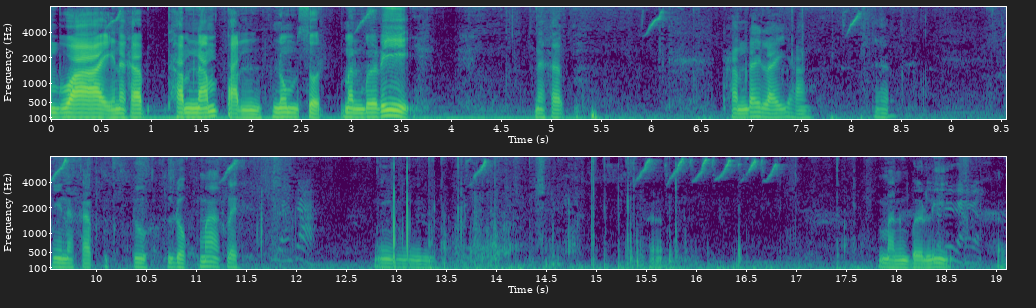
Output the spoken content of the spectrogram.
ำไวน์นะครับทำน้ำปั่นนมสดมันเบอรี่นะครับทำได้หลายอย่างนะครับนี่นะครับ ดูดกมากเลยนี่ ครับ มันเบอร์รี่ครับ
